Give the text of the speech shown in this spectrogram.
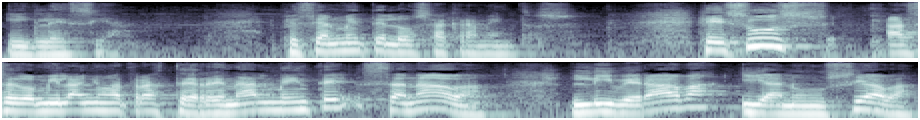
iglesia, especialmente los sacramentos. Jesús hace dos mil años atrás terrenalmente sanaba, liberaba y anunciaba.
